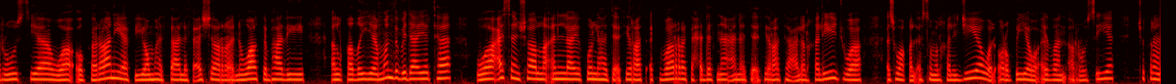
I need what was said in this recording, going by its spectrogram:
روسيا وأوكرانيا في يومها الثالث عشر. نواكب هذه القضية منذ بدايتها وعسى إن شاء الله أن لا يكون لها تأثيرات أكبر. تحدثنا عن تأثيراتها على الخليج وأسواق الأسهم الخليجية والأوروبية وأيضا الروسية. شكرا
